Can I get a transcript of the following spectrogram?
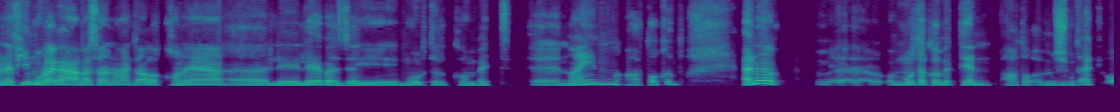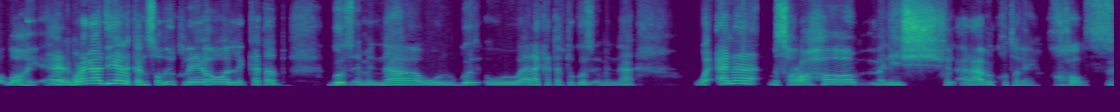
أنا في مراجعة مثلًا عندي على القناة آآ للعبة زي Mortal Kombat آآ 9 أعتقد، أنا م آآ Mortal Kombat 10 أعت مش إمم. متأكد والله. آآ المراجعة دي أنا كان صديق ليّا هو اللي كتب جزء منها والجزء وأنا كتبت جزء منها، وأنا بصراحة ما ليش في الألعاب القتالية خالص،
